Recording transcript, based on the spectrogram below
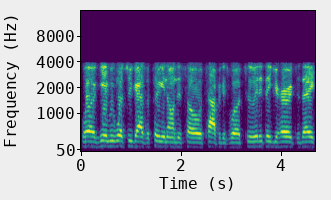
Well, again, we want you guys' opinion on this whole topic as well too. Anything you heard today,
